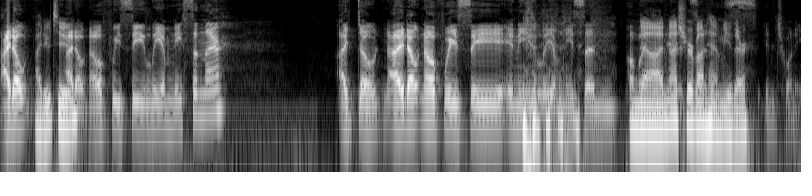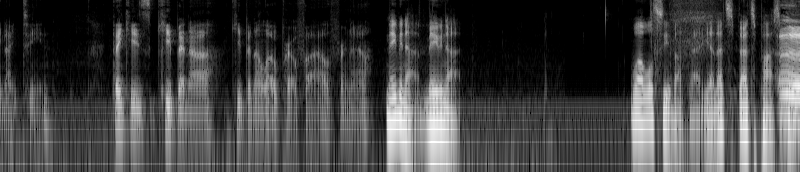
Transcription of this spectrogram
I don't I do too. I don't know if we see Liam Neeson there. I don't. I don't know if we see any Liam Neeson. Public No, I'm not sure about him either. In 2019, I think he's keeping a keeping a low profile for now. Maybe not. Maybe not. Well, we'll see about that. Yeah, that's that's possible. Uh,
